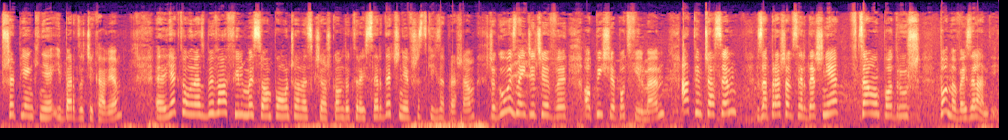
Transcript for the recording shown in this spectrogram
przepięknie i bardzo ciekawie. E, Jak to u nas bywa, filmy są połączone z książką, do której serdecznie wszystkich zapraszam. Szczegóły znajdziecie w opisie pod filmem, a tymczasem zapraszam serdecznie w całą podróż po Nowej Zelandii.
